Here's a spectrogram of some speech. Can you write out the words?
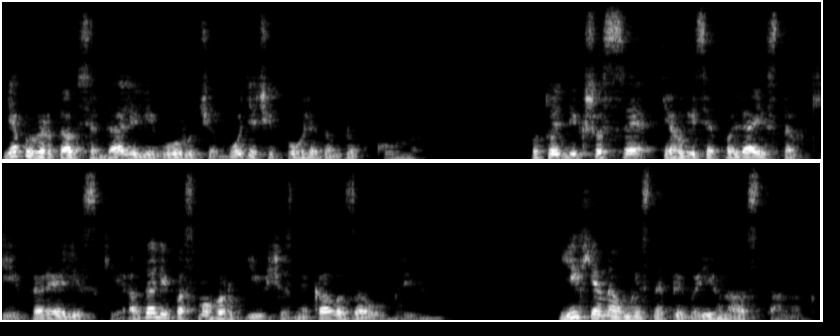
Я повертався далі ліворуч, обводячи поглядом довкола. По той бік шосе тяглися поля і ставки, переліски, а далі пасмо горбів, що зникало за обрієм. Їх я навмисне приберіг на останок,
